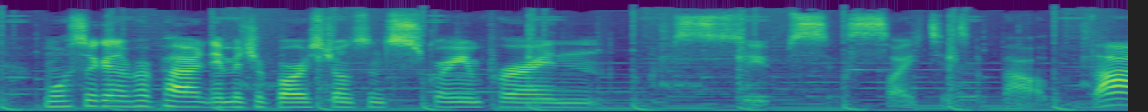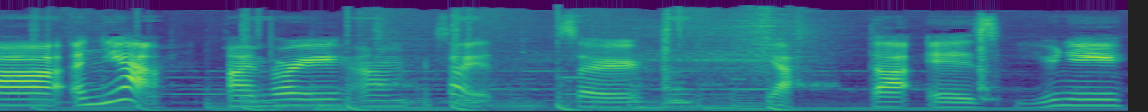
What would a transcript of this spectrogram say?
I'm also going to prepare an image of Boris Johnson's screenprint. I'm super excited about that. And yeah, I'm very um, excited. So yeah, that is uni.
